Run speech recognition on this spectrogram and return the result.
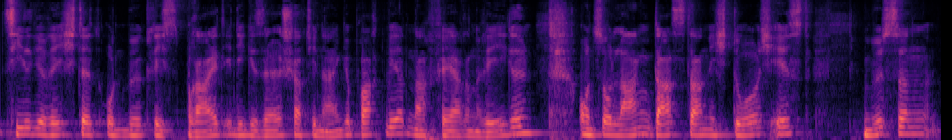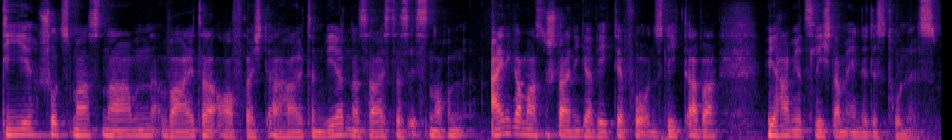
zielgerichtet und möglichst breit in die Gesellschaft hineingebracht werden nach fairen Regeln. Und solange das dann nicht durch ist, müssen die Schutzmaßnahmen weiter aufrechterhalten werden. Das heißt, das ist noch ein einigermaßen steiniger Weg, der vor uns liegt, aber wir haben jetzt Licht am Ende des Tunnels.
